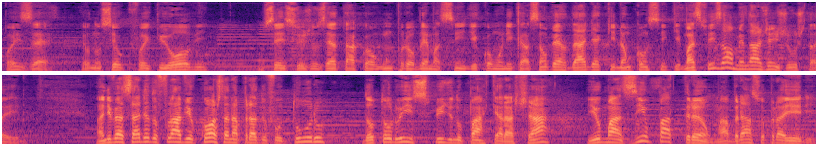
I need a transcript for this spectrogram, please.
Pois é, eu não sei o que foi que houve. Não sei se o José está com algum problema assim de comunicação. Verdade é que não consegui, mas fiz a homenagem justa a ele. Aniversário do Flávio Costa na Praia do Futuro, Dr. Luiz Filho no Parque Araxá e o Mazinho Patrão. Um abraço para ele.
